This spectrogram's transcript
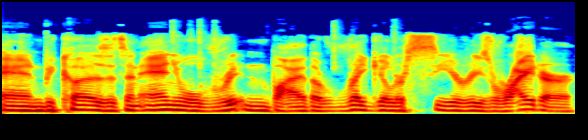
And because it's an annual written by the regular series writer,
